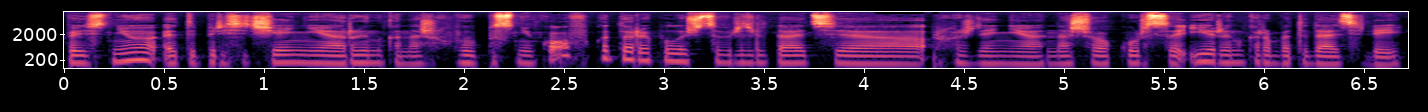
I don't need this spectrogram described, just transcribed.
поясню, это пересечение рынка наших выпускников, которые получится в результате прохождения направления нашего курса и рынка работодателей,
